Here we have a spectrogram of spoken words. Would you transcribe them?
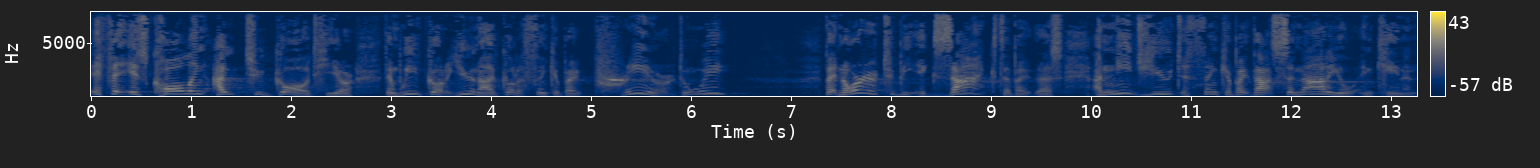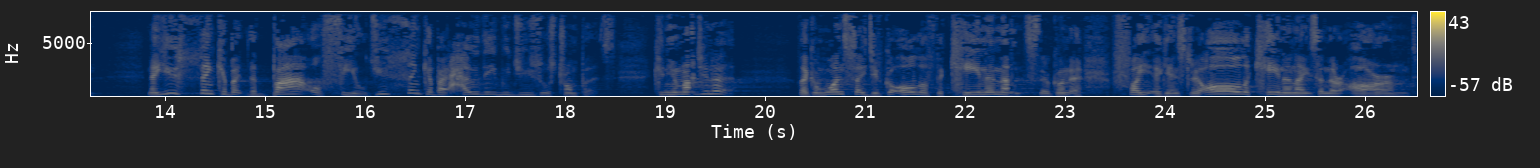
If it is calling out to God here, then we've got to, you and I have got to think about prayer, don't we? But in order to be exact about this, I need you to think about that scenario in Canaan. Now you think about the battlefield. You think about how they would use those trumpets. Can you imagine it? Like on one side you've got all of the Canaanites. They're going to fight against all the Canaanites and they're armed.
